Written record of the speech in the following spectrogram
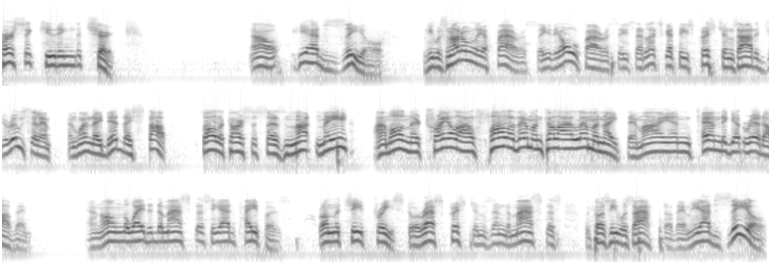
persecuting the church. Now, he had zeal. He was not only a Pharisee, the old Pharisee said, Let's get these Christians out of Jerusalem. And when they did, they stopped. Saul of Tarsus says, Not me. I'm on their trail. I'll follow them until I eliminate them. I intend to get rid of them. And on the way to Damascus, he had papers from the chief priest to arrest Christians in Damascus because he was after them. He had zeal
